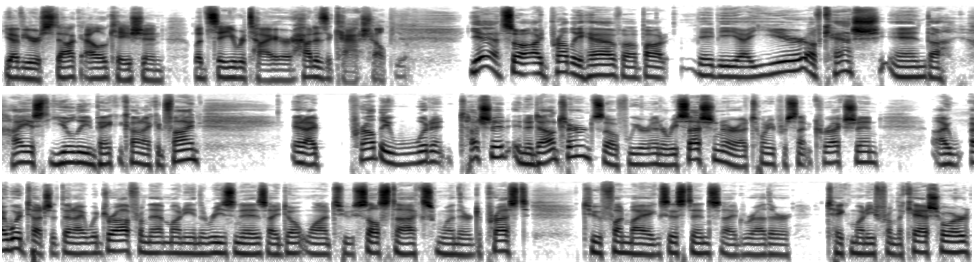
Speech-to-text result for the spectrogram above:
you have your stock allocation. Let's say you retire. How does the cash help you? Yeah, so I'd probably have about maybe a year of cash in the highest yielding bank account I could find. And I probably wouldn't touch it in a downturn. So if we were in a recession or a 20% correction, I, I would touch it. Then I would draw from that money. And the reason is I don't want to sell stocks when they're depressed to fund my existence. I'd rather take money from the cash hoard.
